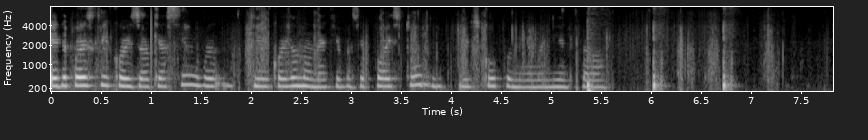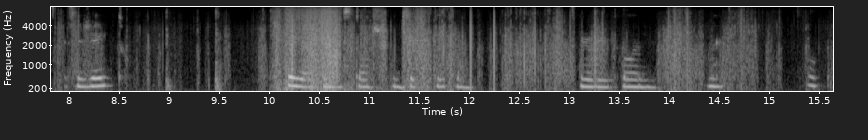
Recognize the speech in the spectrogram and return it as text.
Aí depois que coisou que assim, que coisou não, né? Que você pôs tudo, desculpa minha mania de falar. Desse jeito. Vou pegar aqui mais tocha, não sei porquê que eu joguei fora, né? Opa.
